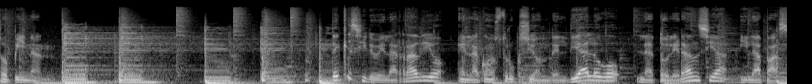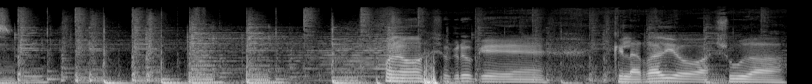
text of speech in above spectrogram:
Opinan. ¿De qué sirve la radio en la construcción del diálogo, la tolerancia y la paz? Bueno, yo creo que, que la radio ayuda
